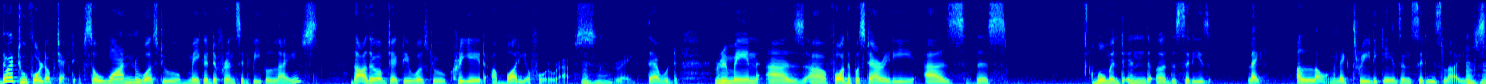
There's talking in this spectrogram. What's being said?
there were twofold objectives. So one was to make a difference in people's lives. The other objective was to create a body of photographs, right? That would remain as uh, for the posterity as this moment in the, uh, the city's like along like three decades in cities' lives,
